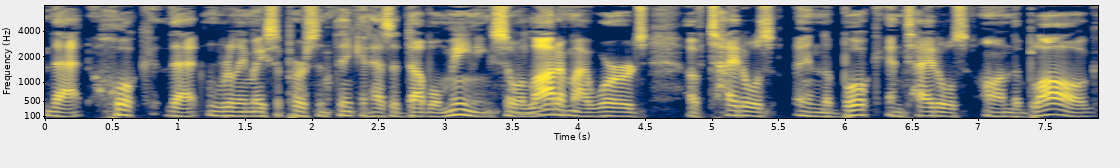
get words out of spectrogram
that hook that really makes a person think and has a double meaning. So mm-hmm. a lot of my words of titles in the book and titles on the blog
